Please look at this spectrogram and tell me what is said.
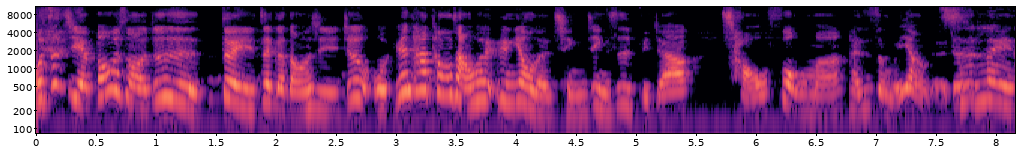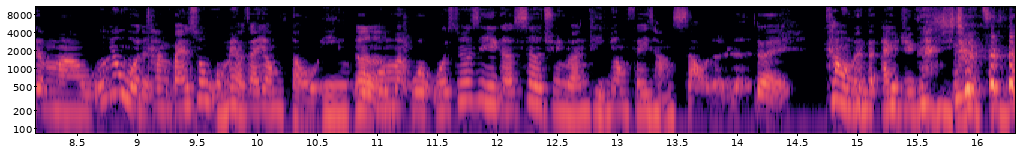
我自己也不知道为什么，就是对于这个东西，就是我，因为他通常会运用的情境是比较嘲讽吗，还是怎么样的？之类的吗？因为我坦白说，我没有在用抖音，嗯、我们我我就是一个社群软体用非常少的人，对，看我们的 IG 更新就知道。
